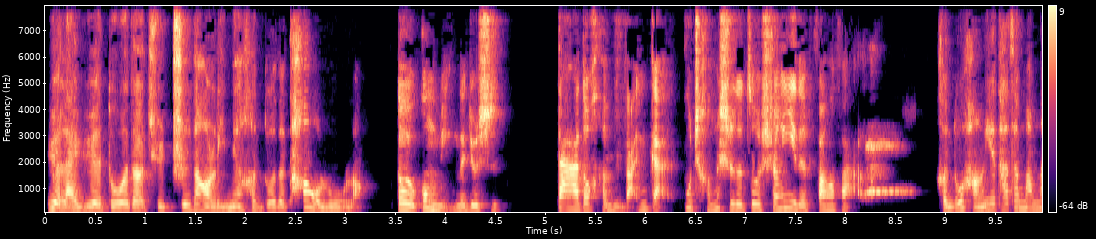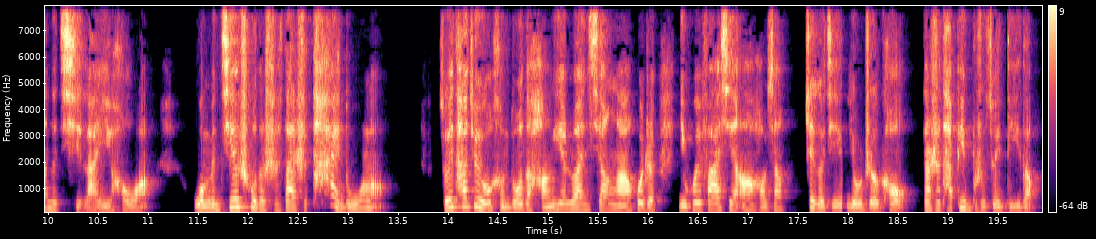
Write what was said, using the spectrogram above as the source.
越来越多的去知道里面很多的套路了。都有共鸣的，就是大家都很嗯反感不诚实的做生意的方法了。很多行业它在慢慢的起来以后啊，我们接触的实在是太多了，所以它就有很多的行业乱象啊，或者你会发现啊，好像这个节有折扣，但是它并不是最低的，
